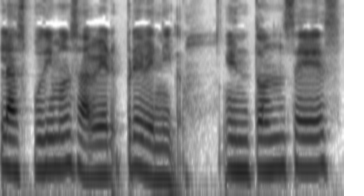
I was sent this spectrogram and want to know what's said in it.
las pudimos haber prevenido. Entonces,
